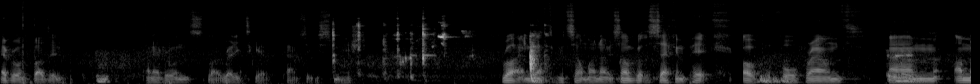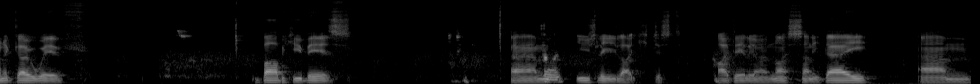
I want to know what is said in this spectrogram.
Everyone's buzzing, and everyone's like ready to get absolutely smashed. Right, I'm gonna have to consult my notes. So I've got the second pick of the fourth round. Um, I'm gonna go with barbecue beers. Um, usually like just ideally on a nice sunny day, um,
